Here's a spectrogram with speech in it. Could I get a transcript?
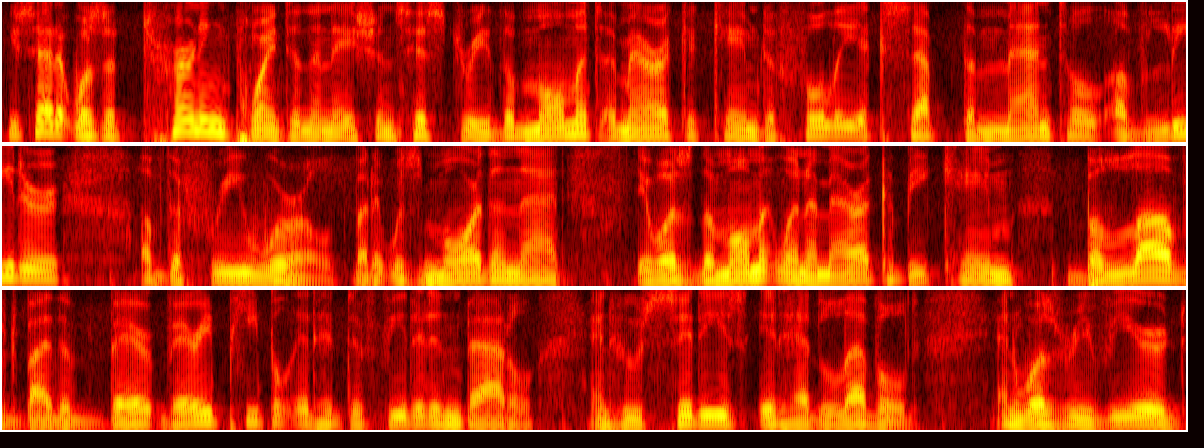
You said it was a turning point in the nation's history, the moment America came to fully accept the mantle of leader of the free world. But it was more than that. It was the moment when America became beloved by the very people it had defeated in battle and whose cities it had leveled, and was revered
